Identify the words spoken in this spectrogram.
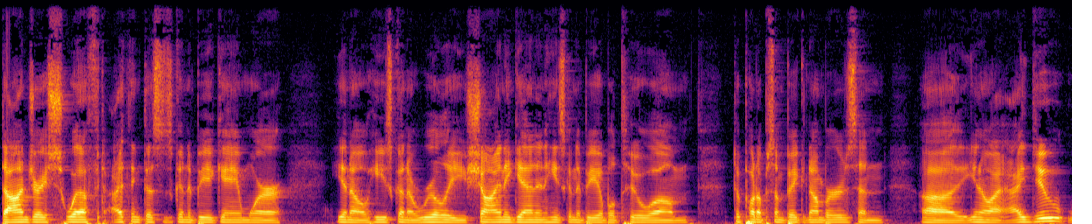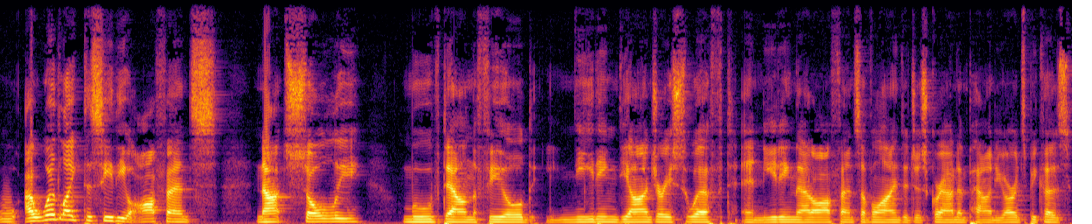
D'Andre Swift. I think this is going to be a game where, you know, he's going to really shine again, and he's going to be able to. Um, to put up some big numbers. And uh, you know, I, I, do. I would like to see the offense not solely move down the field, needing D'Andre Swift and needing that offensive line to just ground and pound yards. Because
